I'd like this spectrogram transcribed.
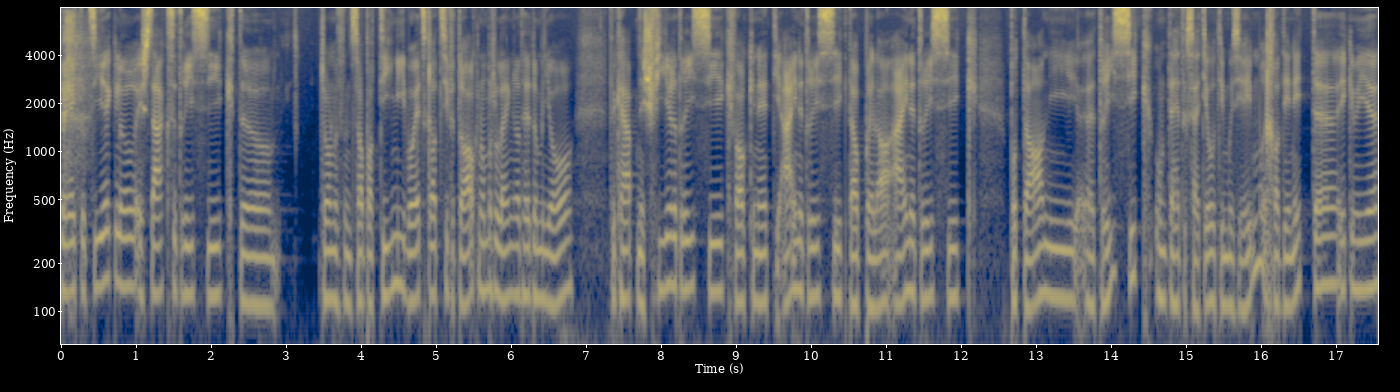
Der Reto Ziegler ist 36, der Jonathan Sabatini, der jetzt gerade seinen Vertrag nochmal verlängert hat um ein Jahr. Der Captain ist 34, Facchinetti 31, der Aprela 31, Botani äh, 30 und dann hat er gesagt, ja, die muss ich immer, ich kann die nicht äh, irgendwie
